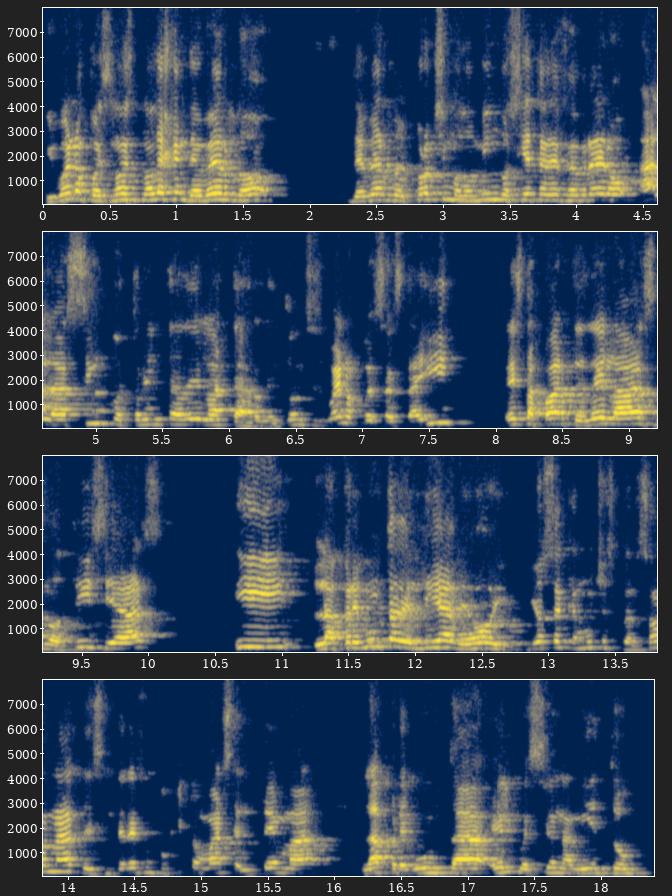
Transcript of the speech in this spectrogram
Y bueno, pues no, no dejen de verlo, de verlo el próximo domingo 7 de febrero a las 5.30 de la tarde. Entonces, bueno, pues hasta ahí esta parte de las noticias. Y la pregunta del día de hoy, yo sé que a muchas personas les interesa un poquito más el tema la pregunta, el cuestionamiento.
